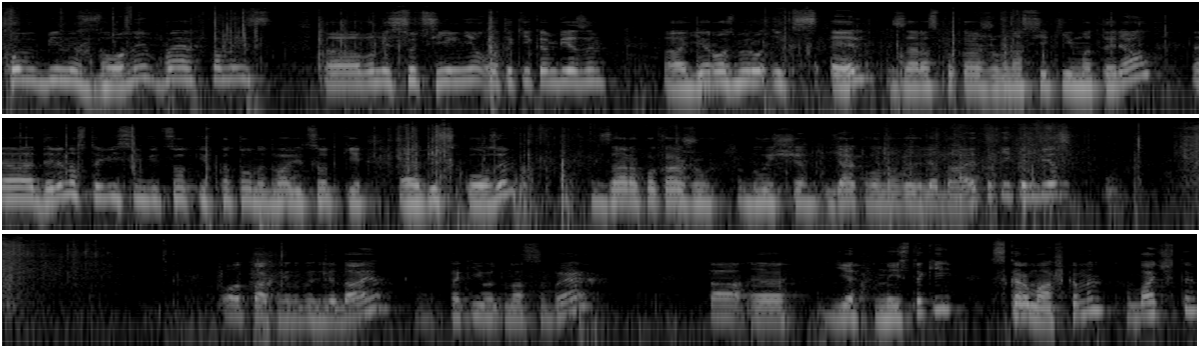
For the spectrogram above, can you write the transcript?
комбінезони верх та низ. А, вони суцільні, отакі комбізи. А, Є розміру XL. Зараз покажу у нас який матеріал. Е, 98% катону, 2% е, віскози. Зараз покажу ближче, як воно виглядає, такий комбіз. Отак він виглядає. Такий от у нас верх. Та е, є низ такий з кармашками, бачите.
